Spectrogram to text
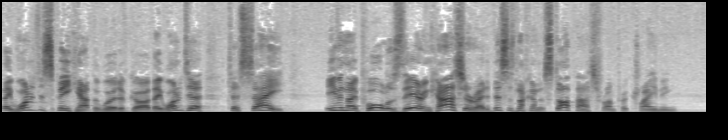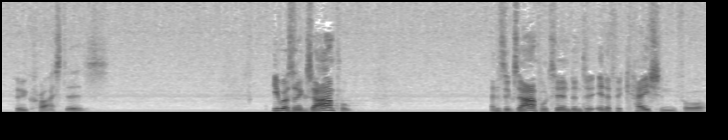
they wanted to speak out the word of God. They wanted to, to say, even though Paul is there incarcerated, this is not going to stop us from proclaiming who Christ is. He was an example and his example turned into edification for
